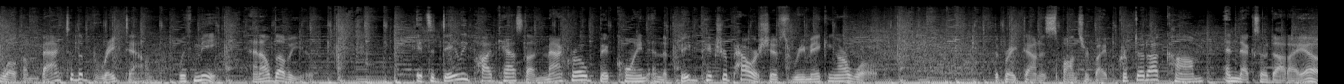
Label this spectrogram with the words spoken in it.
Welcome back to The Breakdown with me, NLW. It's a daily podcast on macro, Bitcoin, and the big picture power shifts remaking our world. The breakdown is sponsored by Crypto.com and Nexo.io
